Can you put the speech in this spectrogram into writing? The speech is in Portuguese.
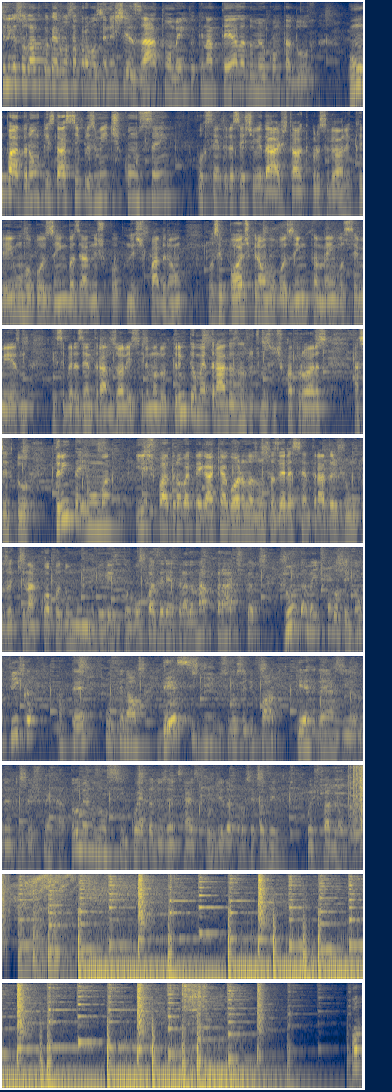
Se liga, soldado, que eu quero mostrar para você neste exato momento aqui na tela do meu computador um padrão que está simplesmente com 100 de assertividade, tá? Aqui para você ver, olha, criei um robozinho baseado neste, neste padrão. Você pode criar um robozinho também, você mesmo, receber as entradas. Olha isso, ele mandou 31 entradas nas últimas 24 horas, acertou 31 e este padrão vai pegar aqui agora. Nós vamos fazer essa entrada juntos aqui na Copa do Mundo, beleza? Então vou fazer a entrada na prática juntamente com você. Então fica até o final desse vídeo se você de fato quer ganhar dinheiro dentro deste mercado. Pelo menos uns 50, 200 reais por dia dá para você fazer com este padrão.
